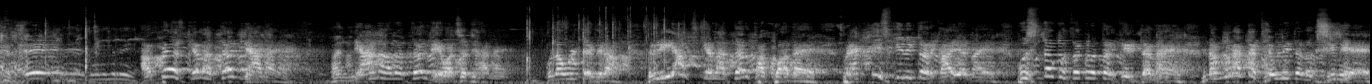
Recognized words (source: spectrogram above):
हे, अभ्यास केला तर ज्ञान आहे. आणि ज्ञान आलं तर देवाचं ध्यान आहे. पुन्हा उलट फिरा रियाज केला तर पखवाद आहे. प्रॅक्टिस केली तर गायन आहे. पुस्तक उचकलं तर कीर्तन आहे. नम्रता ठेवली तर लक्ष्मी आहे.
